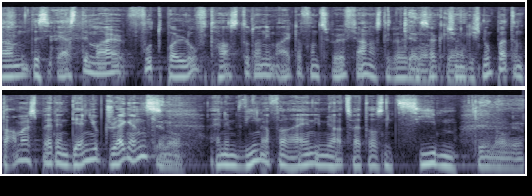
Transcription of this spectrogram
Ähm, das erste Mal Footballluft hast du dann im Alter von zwölf Jahren, hast du glaube ich genau, gesagt, genau. schon geschnuppert und damals bei den Danube Dragons, genau. einem Wiener Verein im Jahr 2007. Genau, ja.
